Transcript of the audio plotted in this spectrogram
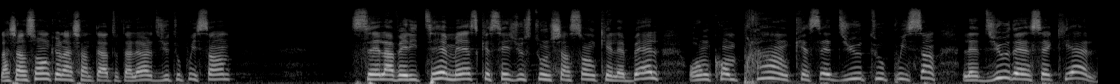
La chanson qu'on a chantée tout à l'heure, Dieu Tout-Puissant, c'est la vérité, mais est-ce que c'est juste une chanson qui est belle? On comprend que c'est Dieu Tout-Puissant, le Dieu d'Ézéchiel.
